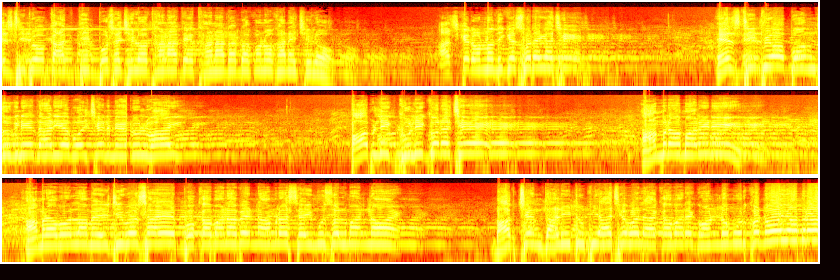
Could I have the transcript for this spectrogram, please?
এসডিপিও কাকদ্বীপ বসেছিল থানাতে, থানাটা তখন ওখানে ছিল। আজকের অন্যদিকে সরে গেছে। এসডিপিও বন্দুক নিয়ে দাঁড়িয়ে বলছেন, মেহরুল ভাই, পাবলিক গুলি করেছে, আমরা মারিনি। আমরা বললাম এসডিও সাহেব বোকা বানাবেন না, আমরা সেই মুসলমান নয়। ভাবছেন, দাড়ি টুপি আছে বলে একেবারে গণ্ডমূর্খ নই আমরা।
